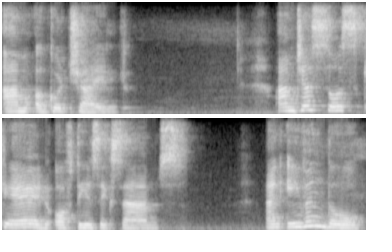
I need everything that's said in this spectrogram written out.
am a good child. I'm just so scared of these exams. And even though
